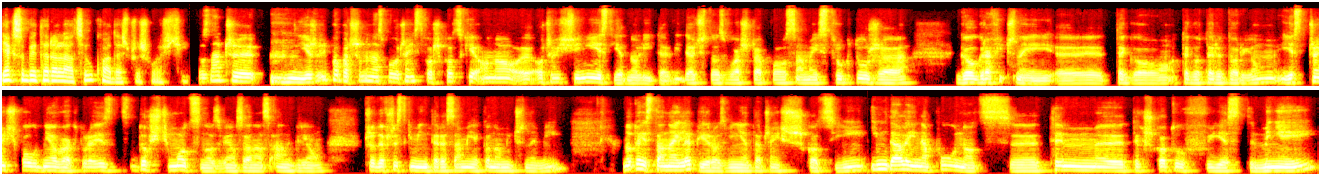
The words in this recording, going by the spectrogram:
jak sobie te relacje układać w przyszłości? To znaczy, jeżeli popatrzymy na społeczeństwo szkockie, ono E, oczywiście nie jest jednolite. Widać to zwłaszcza po samej strukturze geograficznej e, tego, tego terytorium. Jest część południowa, która jest dość mocno związana z Anglią, przede wszystkim interesami ekonomicznymi. No to jest ta najlepiej rozwinięta część Szkocji. Im dalej na północ, e, tym tych Szkotów jest mniej,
